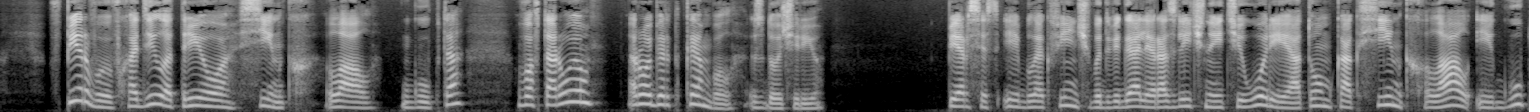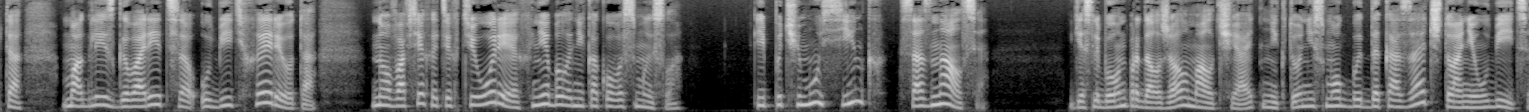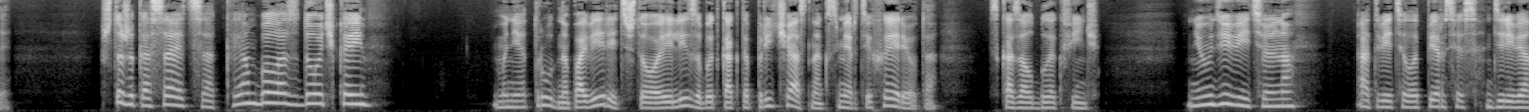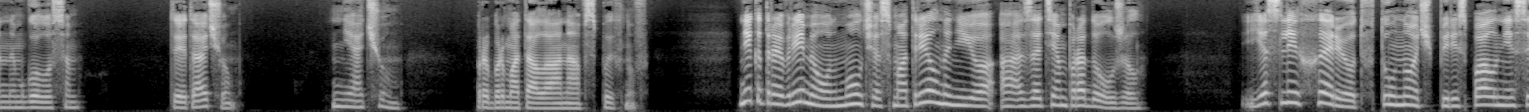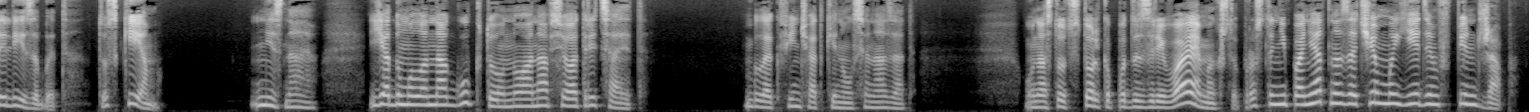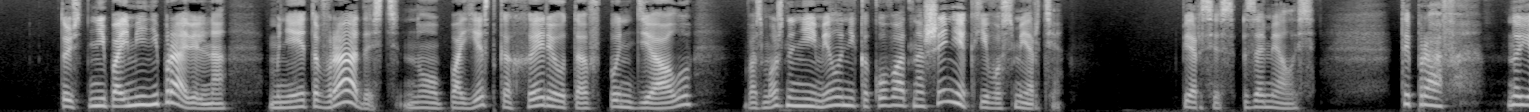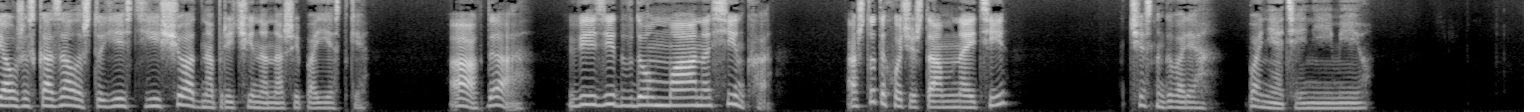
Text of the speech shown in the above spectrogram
В первую входило трио Сингх, Лал, Гупта, во вторую — Роберт Кэмпбелл с дочерью. Персис и Блэкфинч выдвигали различные теории о том, как Сингх, Лал и Гупта могли сговориться убить Хэриота — но во всех этих теориях не было никакого смысла. И почему Синг сознался? Если бы он продолжал молчать, никто не смог бы доказать, что они убийцы. Что же касается Кэмпбелла с дочкой... «Мне трудно поверить, что Элизабет как-то причастна к смерти Хэриота», — сказал Блэк Финч. «Неудивительно», — ответила Персис деревянным голосом. «Ты это о чем? «Ни о чем, пробормотала она, вспыхнув. Некоторое время он молча смотрел на нее, а затем продолжил. «Если Хэриот в ту ночь переспал не с Элизабет, то с кем?» «Не знаю. Я думала на Гупту, но она все отрицает». Блэк Финч откинулся назад. «У нас тут столько подозреваемых, что просто непонятно, зачем мы едем в Пинджаб. То есть не пойми неправильно, мне это в радость, но поездка Хэриота в Пандиалу, возможно, не имела никакого отношения к его смерти». Персис замялась. «Ты прав, но я уже сказала, что есть еще одна причина нашей поездки». «Ах, да, визит в дом Маана Сингха. А что ты хочешь там найти?» «Честно говоря, понятия не имею».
